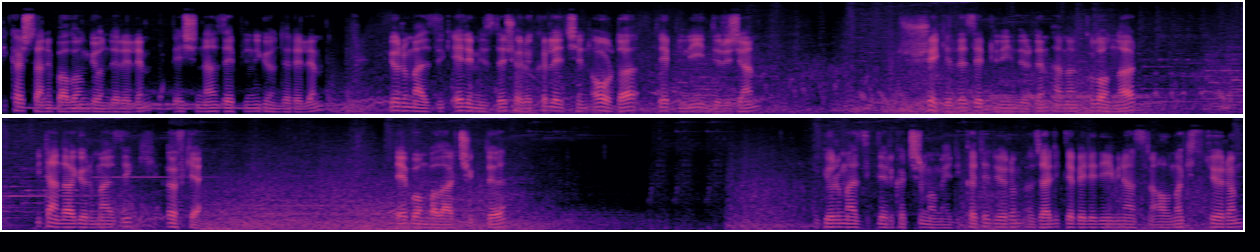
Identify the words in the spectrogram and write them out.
Birkaç tane balon gönderelim. Peşinden Zeppelin'i gönderelim. Görünmezlik elimizde. Şöyle Kraliçenin orada Zeppelin'i indireceğim. Şu şekilde Zeppelin'i indirdim. Hemen klonlar. Bir tane daha görünmezlik. Öfke. Dev bombalar çıktı. Görünmezlikleri kaçırmamaya dikkat ediyorum. Özellikle belediye binasını almak istiyorum.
